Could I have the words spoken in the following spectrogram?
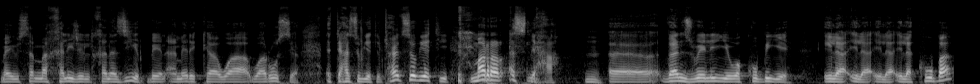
ما يسمى خليج الخنازير بين أمريكا وروسيا، الاتحاد السوفيتي، الاتحاد السوفيتي مرر أسلحة آه، فنزويلية وكوبية. إلى إلى إلى إلى كوبا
